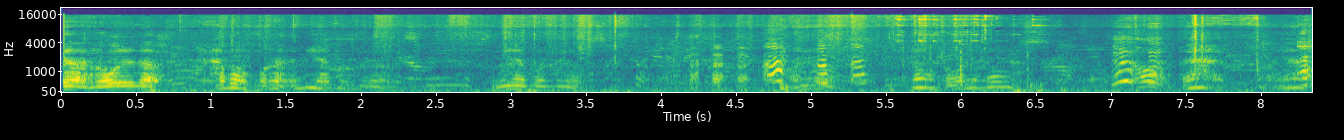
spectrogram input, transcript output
Yeah, hold it up. How about one? of- Let me have one of those. Let me have one of those. One of those. No, one of those. Oh, that. Yeah.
